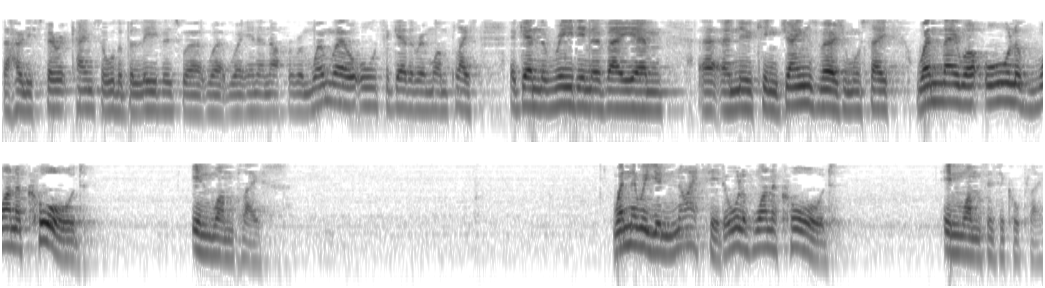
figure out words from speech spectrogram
the Holy Spirit came, so all the believers were, were, were in an upper room. When we were all together in one place, again, the reading of a, um, a, New King James Version will say, when they were all of one accord in one place. When they were united, all of one accord in one physical place.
